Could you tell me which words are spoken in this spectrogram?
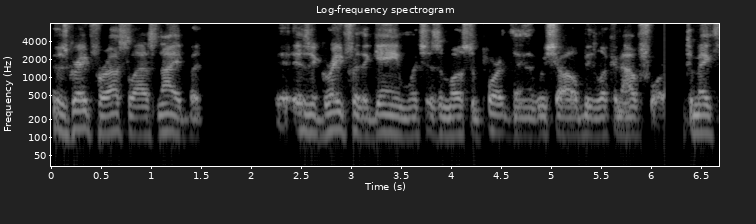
it was great for us last night, but is it great for the game, which is the most important thing that we should all be looking out for to make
